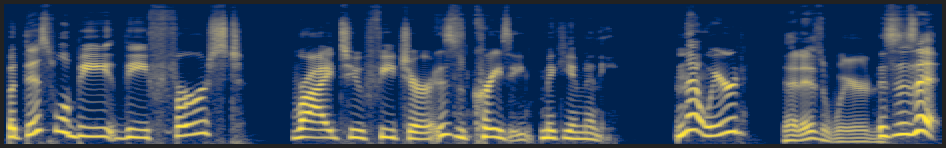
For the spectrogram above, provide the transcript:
But this will be the first ride to feature. This is crazy, Mickey and Minnie. Isn't that weird? That is weird. This is it.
